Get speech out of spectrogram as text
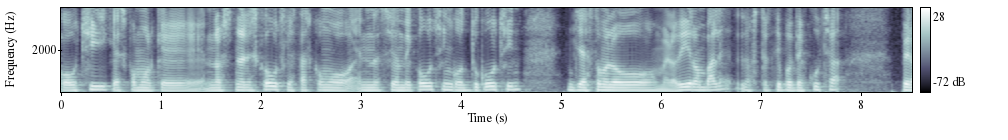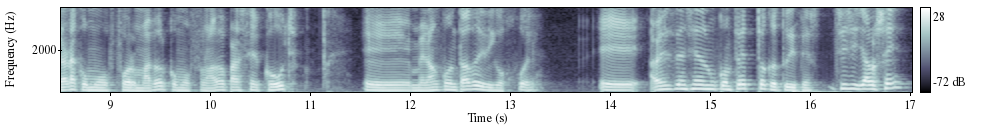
coachee, que es como el que no, eres coach, que estás como en una sesión de coaching con tu coaching, ya esto me lo, me lo dieron, ¿vale? Los tres tipos de escucha, pero ahora como formador, como formador para ser coach, eh, me lo han contado y digo, joder, eh, a veces te enseñan un concepto que tú dices, sí, sí, ya lo sé,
